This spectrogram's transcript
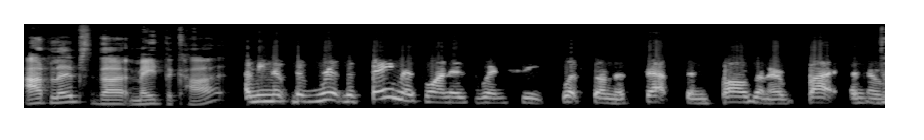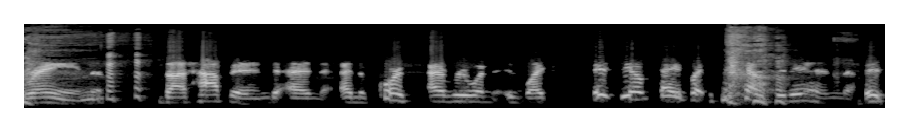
ad libs that made the cut? I mean, the, the the famous one is when she slips on the steps and falls on her butt in the rain. that happened, and and of course everyone is like, "Is she okay?" But he kept it in. It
